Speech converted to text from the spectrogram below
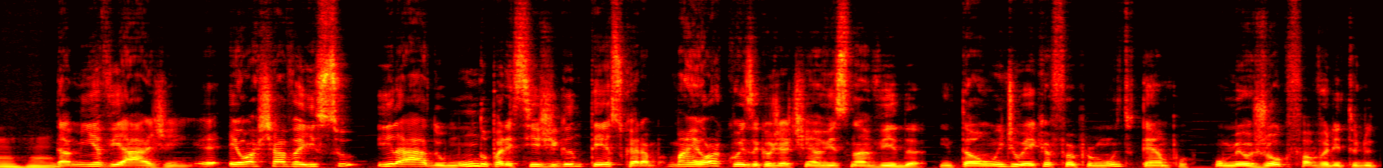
Uhum. da minha viagem. É, Eu achava isso irado, o mundo parecia gigantesco, era a maior coisa que eu já tinha visto na vida. Então, Wind Waker foi por muito tempo o meu jogo favorito de,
